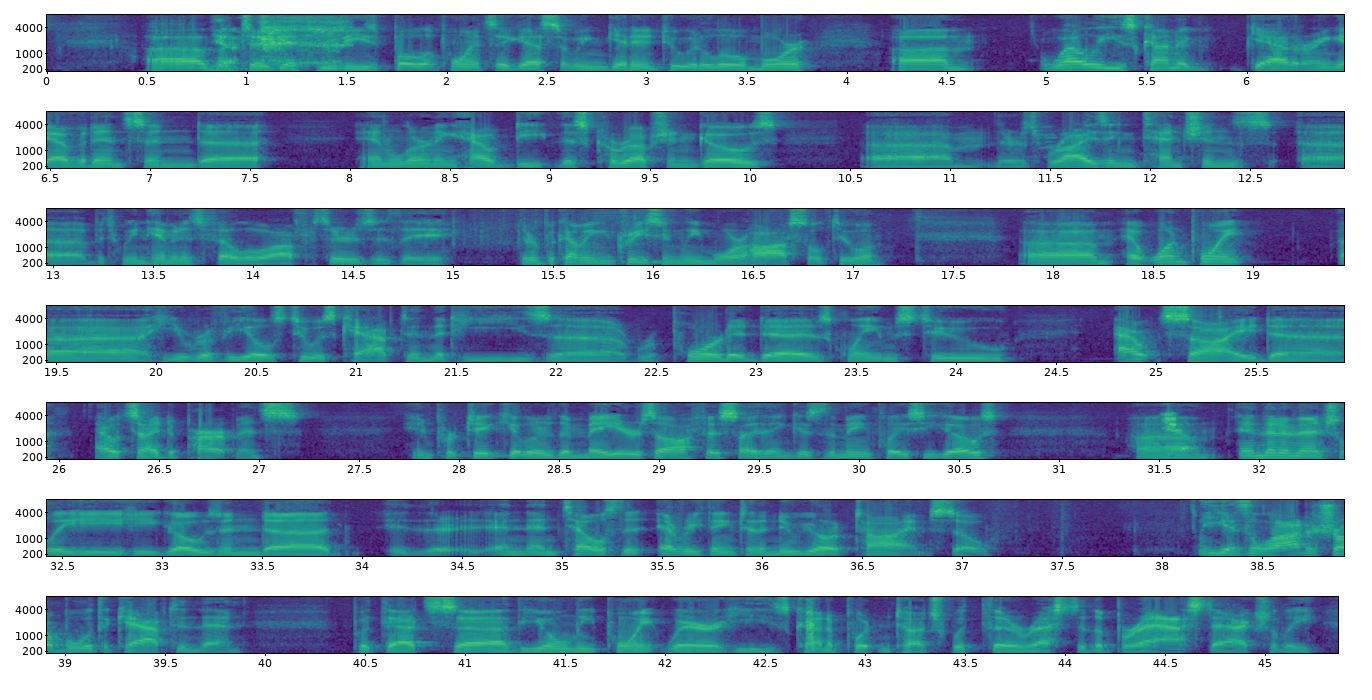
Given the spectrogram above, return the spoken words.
Uh, but Yeah. to get through these bullet points, I guess, so we can get into it a little more. Um, while he's kind of gathering evidence and uh, and learning how deep this corruption goes, um, there's rising tensions uh, between him and his fellow officers as they they're becoming increasingly more hostile to him. Um, at one point, uh, he reveals to his captain that he's uh, reported uh, his claims to outside uh, outside departments, in particular the mayor's office. I think is the main place he goes. Um, Yeah. And then eventually he he goes and uh, and and tells the, everything to the New York Times. So he gets a lot of trouble with the captain then. But that's uh, the only point where he's kind of put in touch with the rest of the brass to actually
